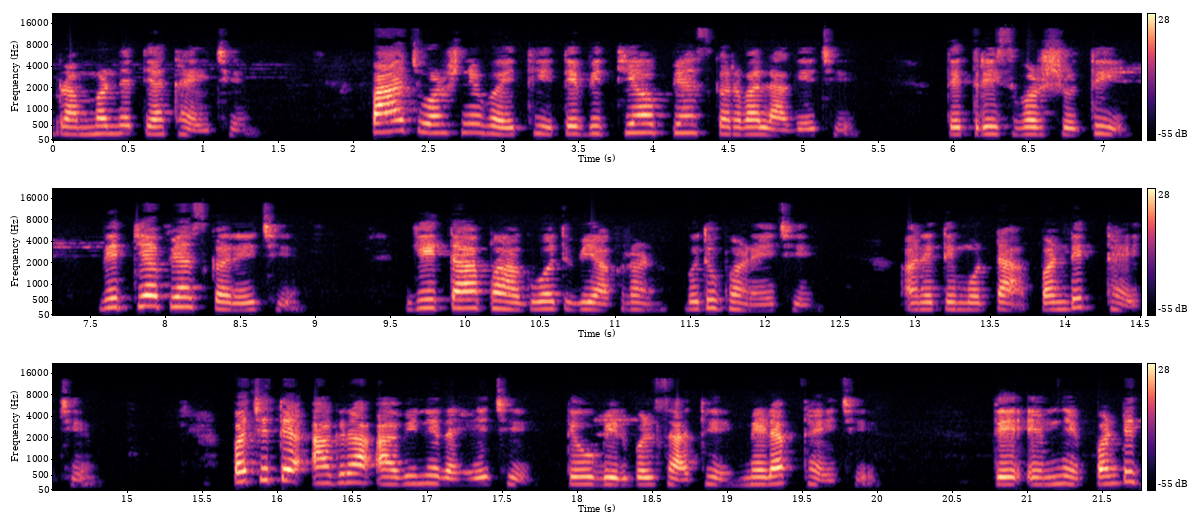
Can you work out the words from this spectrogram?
બ્રાહ્મણને ત્યાં થાય છે. પાંચ વર્ષની વયથી તે વિદ્યાભ્યાસ કરવા લાગે છે. તે ત્રીસ વર્ષ સુધી વિદ્યાભ્યાસ કરે છે. ગીતા, ભાગવત, વ્યાકરણ બધું ભણે છે અને તે મોટા પંડિત થાય છે. પછી તે આગ્રા આવીને રહે છે. તેઓ બિરબલ સાથે મેળાપ થાય છે. તે એમને પંડિત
